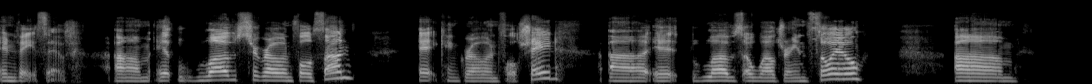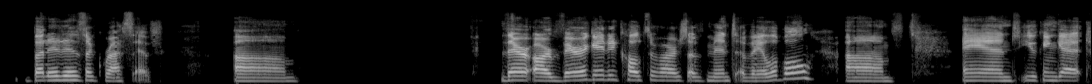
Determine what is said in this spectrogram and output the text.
invasive. Um, it loves to grow in full sun. It can grow in full shade. Uh, it loves a well-drained soil, um, but it is aggressive. Um, there are variegated cultivars of mint available, um, and you can get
